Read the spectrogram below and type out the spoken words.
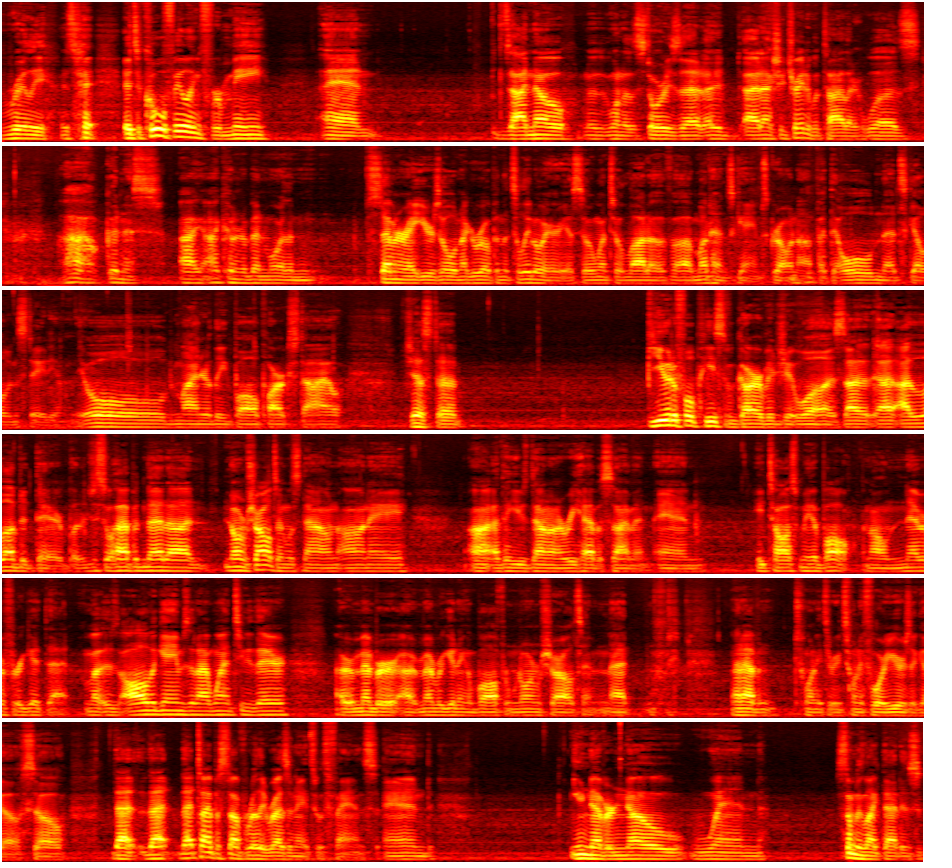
really it's it's a cool feeling for me. And because I know one of the stories that I I had actually traded with Tyler was oh goodness I, I couldn't have been more than seven or eight years old and I grew up in the Toledo area so I went to a lot of uh, Mud Hens games growing up at the old Ned Skeldon Stadium the old minor league ballpark style. Just a beautiful piece of garbage it was. I, I, I loved it there but it just so happened that uh, Norm Charlton was down on a uh, I think he was down on a rehab assignment and he tossed me a ball and I'll never forget that all the games that I went to there I remember I remember getting a ball from Norm Charlton. That that happened 23, 24 years ago. So that that that type of stuff really resonates with fans. And you never know when something like that is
